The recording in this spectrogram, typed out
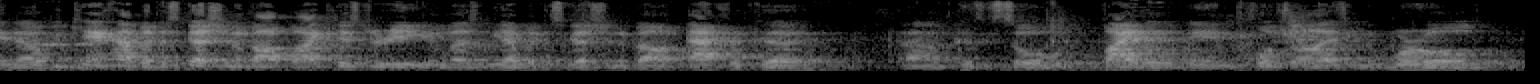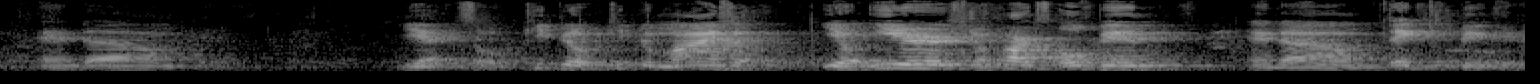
And uh, we can't have a discussion about black history unless we have a discussion about Africa because um, it's so vital in culturalizing the world. And um, yeah, so keep your, keep your minds, your ears, your hearts open. And um, thank you for being here.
